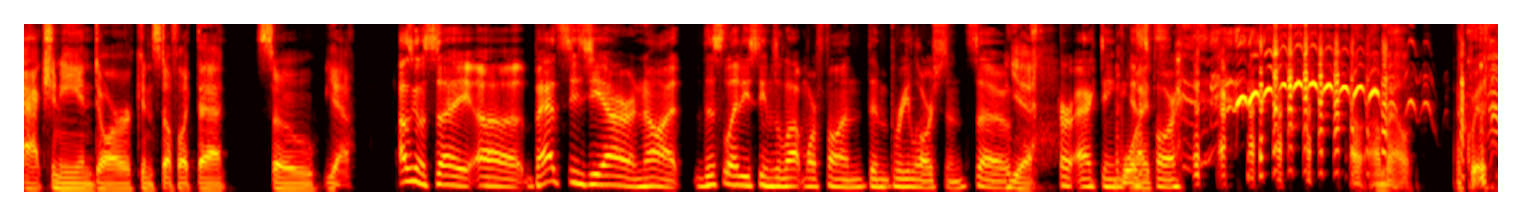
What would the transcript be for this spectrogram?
actiony and dark and stuff like that. So yeah, I was gonna say, uh, bad CGI or not, this lady seems a lot more fun than Brie Larson. So yeah, her acting as What? far I'm out. I quit.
